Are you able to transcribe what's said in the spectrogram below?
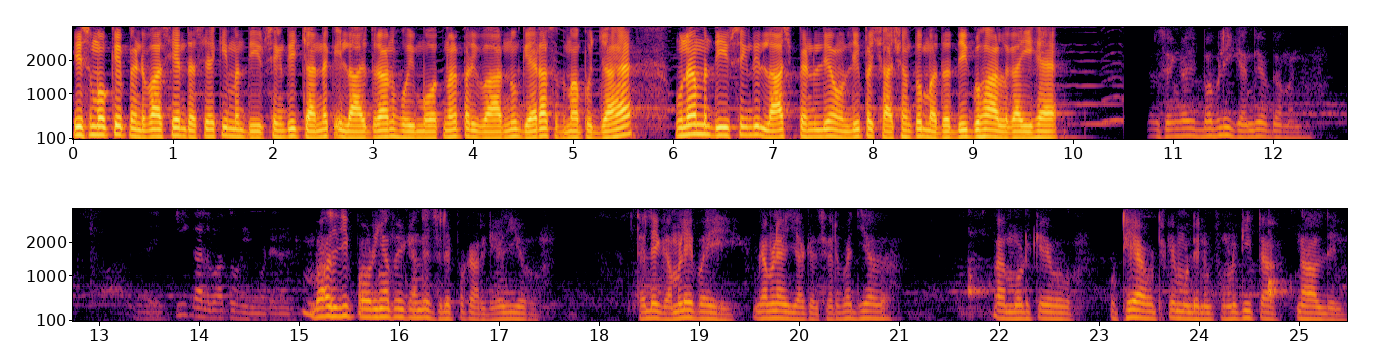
ਇਸ ਮੌਕੇ ਪਿੰਡ ਵਾਸੀਆਂ ਨੇ ਦੱਸਿਆ ਕਿ ਮਨਦੀਪ ਸਿੰਘ ਦੀ ਅਚਾਨਕ ਇਲਾਜ ਦੌਰਾਨ ਹੋਈ ਮੌਤ ਨਾਲ ਪਰਿਵਾਰ ਨੂੰ ਗਹਿਰਾ ਸਦਮਾ ਪੁੱਜਾ ਹੈ। ਉਹਨਾਂ ਮਨਦੀਪ ਸਿੰਘ ਦੀ ਲਾਸ਼ ਪਿੰਡ ਲਿਆਉਣ ਲਈ ਪ੍ਰਸ਼ਾਸਨ ਤੋਂ ਮਦਦ ਦੀ ਗੁਹਾਰ ਲਗਾਈ ਹੈ। ਸਿੰਘ ਜੀ, ਬਬਲੀ ਕਹਿੰਦੇ ਉਹਦਾ ਮੈਨੂੰ ਕੀ ਗੱਲਬਾਤ ਹੋਈ ਮੁੰਡੇ ਨਾਲ ਬਸ ਜੀ ਪੌੜੀਆਂ ਤੋਂ ਹੀ ਕਹਿੰਦੇ ਸਲਿੱਪ ਕਰ ਗਿਆ ਜੀ ਉਹ। ਥੱਲੇ ਗਮਲੇ ਪਏ ਸੀ ਗਮਲਿਆਂ 'ਚ ਜਾ ਕੇ ਸਿਰ ਵੱਜਿਆ ਉਹਦਾ। ਬਸ ਮੁੜ ਕੇ ਉਹ ਉੱਠਿਆ ਉੱਠ ਕੇ ਮੁੰਡੇ ਨੂੰ ਫੋਨ ਕੀਤਾ ਨਾਲ ਦੇ ਨੂੰ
